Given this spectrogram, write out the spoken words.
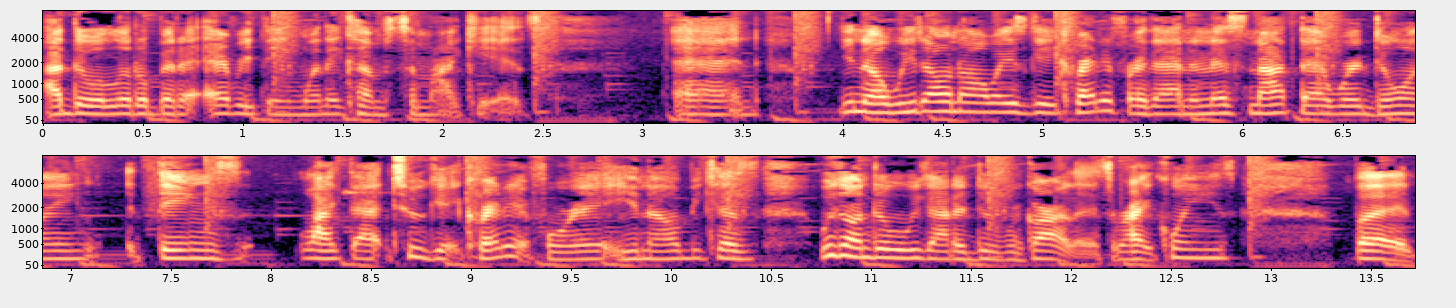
I do a little bit of everything when it comes to my kids. And, you know, we don't always get credit for that. And it's not that we're doing things like that to get credit for it, you know, because we're going to do what we got to do regardless, right, Queens? But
